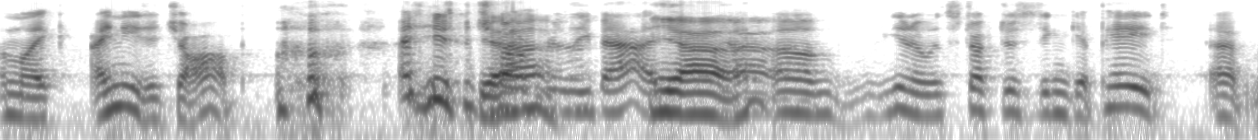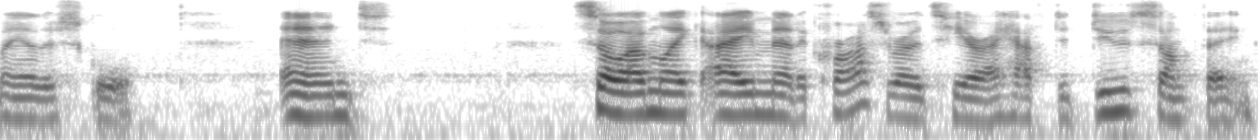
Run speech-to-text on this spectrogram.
I'm like, I need a job. I need a Yeah. job really bad. yeah. Um, you know, instructors didn't get paid at my other school. And so I'm like, I'm at a crossroads here. I have to do something.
